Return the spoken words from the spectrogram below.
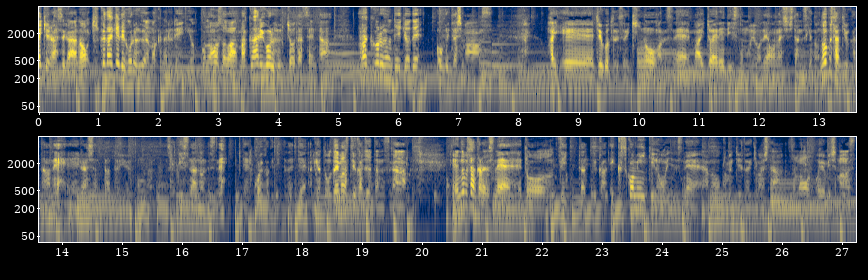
マイケル・長谷川の聞くだけでゴルフが上手くなる radio。この放送は幕張ゴルフ上達センター、アークゴルフの提供でお送りいたします。はい、えー、ということでですね、昨日はですね、まあ、伊藤園レディスの模様をね、お話ししたんですけど、ノブさんという方がね、いらっしゃったということだったんですけど、リスナーのですね、で声かけていただいてありがとうございますという感じだったんですが、えー、ノブさんからですね、えっ、ー、と、ツイッターっていうか、X コミュニティの方にですね、あの、コメントいただきました。そのままお読みします。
